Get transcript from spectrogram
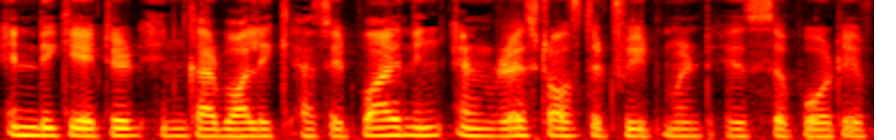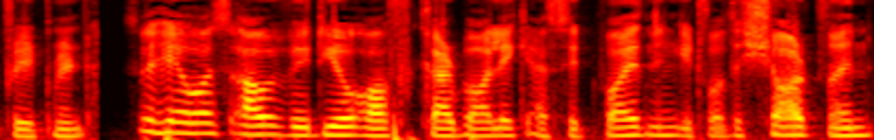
indicated in carbolic acid poisoning and rest of the treatment is supportive treatment. So here was our video of carbolic acid poisoning. It was a short one.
